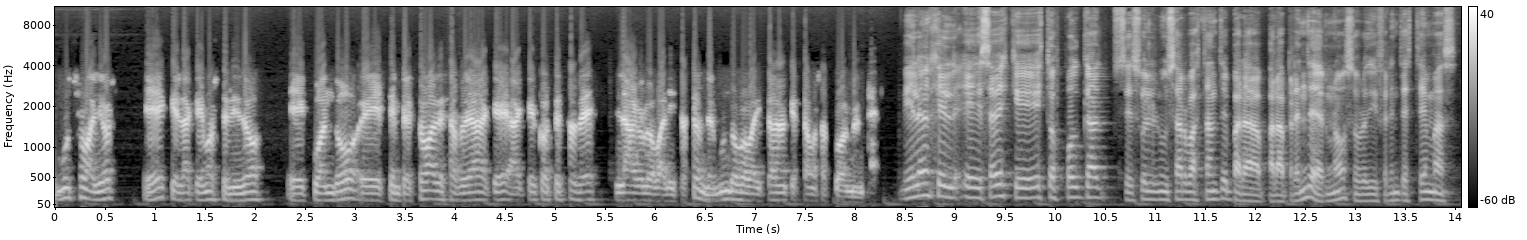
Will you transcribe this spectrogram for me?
mucho mayor que la que hemos tenido eh, cuando eh, se empezó a desarrollar aquel, concepto de la globalización, del mundo globalizado en el que estamos actualmente. Miguel Ángel, eh, sabes que estos podcasts se suelen usar bastante para, para aprender, ¿no? Sobre diferentes temas,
